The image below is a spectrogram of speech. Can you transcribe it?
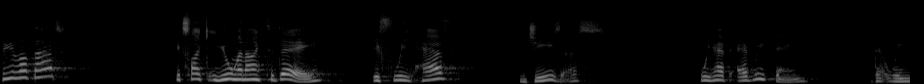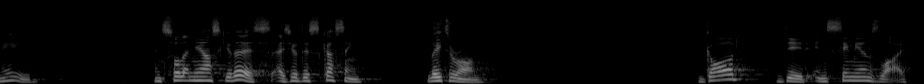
Do you love that? It's like you and I today, if we have Jesus, we have everything that we need. And so let me ask you this as you're discussing later on. God did in Simeon's life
